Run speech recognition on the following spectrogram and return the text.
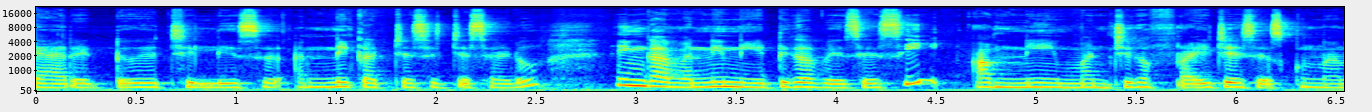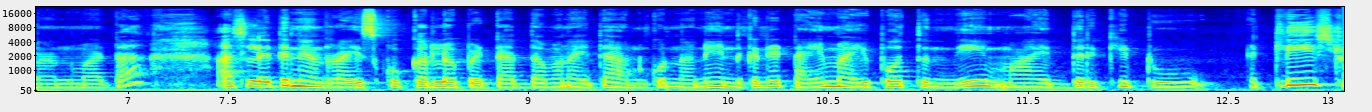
క్యారెట్ చిల్లీస్ అన్నీ కట్ చేసి ఇచ్చేసాడు. ఇంకా అవన్నీ నీట్గా వేసేసి అన్నీ మంచిగా ఫ్రై చేసేసుకున్నాను అనమాట అసలు అయితే నేను రైస్ కుక్కర్లో పెట్టేద్దామని అయితే అనుకున్నాను. ఎందుకంటే టైం అయిపోతుంది. మా ఇద్దరికి టూ అట్లీస్ట్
